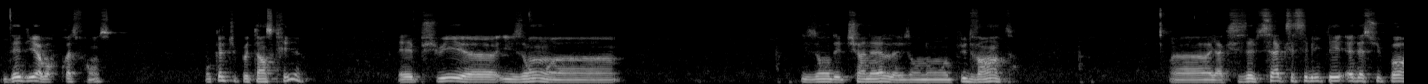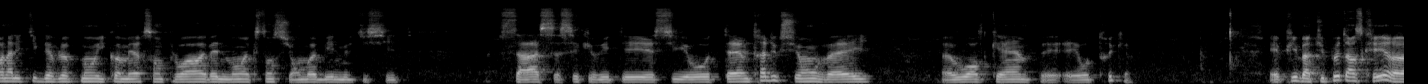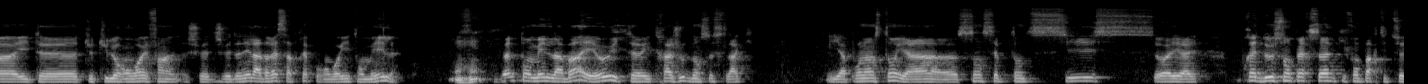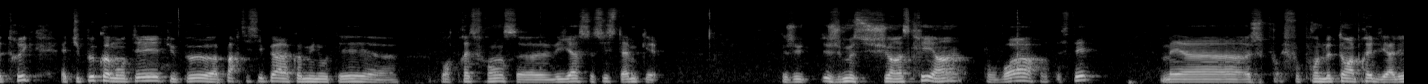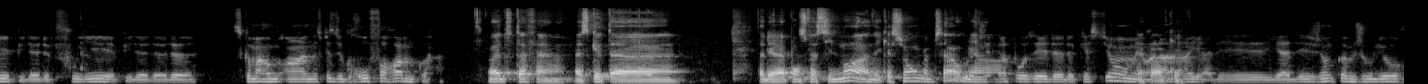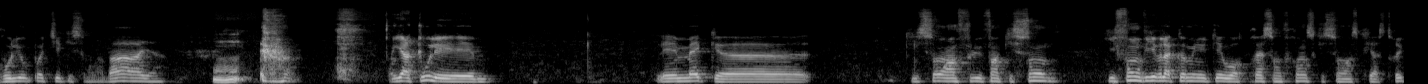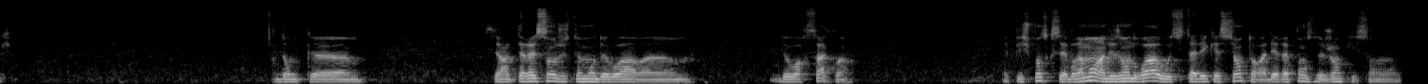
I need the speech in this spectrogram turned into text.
dédié à WordPress France, auquel tu peux t'inscrire. Et puis, euh, ils, ont, euh, ils ont des channels, ils en ont plus de 20. Euh, il y a accessibilité, aide et support, analytique, développement, e-commerce, emploi, événements, extension, mobile, multisite SaaS, sécurité, SEO, thème, traduction, veille, euh, WordCamp et, et, autres trucs. Et puis, bah, tu peux t'inscrire, euh, tu, tu, leur envoies, enfin, je vais, je vais donner l'adresse après pour envoyer ton mail. Mm Tu donnes ton mail là-bas et eux, ils te, ils te, rajoutent dans ce Slack. Il y a pour l'instant, il y a 176, euh, il y a près de 200 personnes qui font partie de ce truc et tu peux commenter, tu peux participer à la communauté WordPress France via ce système qui est je, me suis inscrit hein, pour voir, pour tester. Mais il faut prendre le temps après d'y aller et puis de, fouiller et puis de, c'est comme un, espèce de gros forum quoi. Ouais, tout à fait. Est-ce que tu as tu as des réponses facilement à des questions comme ça ou bien... Je n'ai pas posé de, questions, mais voilà, il, y a des, il y a des gens comme Julio, Julio Potti qui sont là-bas. Il, mhm. il, y a tous les, les mecs euh, qui sont influx, enfin qui sont qui font vivre la communauté WordPress en France, qui sont inscrits à ce truc. Donc euh, c'est intéressant justement de voir euh, de voir ça quoi. Et puis je pense que c'est vraiment un des endroits où si tu as des questions, tu auras des réponses de gens qui sont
